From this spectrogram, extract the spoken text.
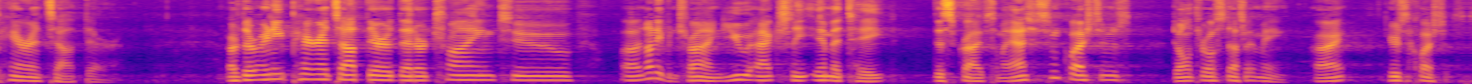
parents out there. Are there any parents out there that are trying to, uh, not even trying, you actually imitate the scribe? So I'm going to ask you some questions. Don't throw stuff at me, all right? Here's the questions.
